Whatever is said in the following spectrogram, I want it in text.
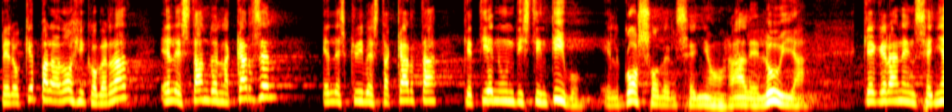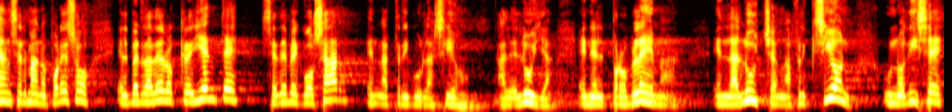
pero qué paradójico, ¿verdad? Él estando en la cárcel, él escribe esta carta que tiene un distintivo, el gozo del Señor, aleluya. Qué gran enseñanza, hermano. Por eso el verdadero creyente se debe gozar en la tribulación, aleluya, en el problema, en la lucha, en la aflicción. Uno dice,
